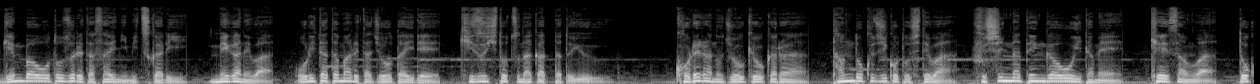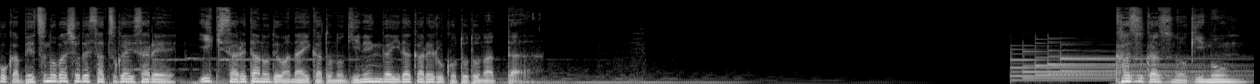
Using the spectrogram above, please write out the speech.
現場を訪れた際に見つかり、メガネは折りたたまれた状態で傷一つなかったという。これらの状況から単独事故としては不審な点が多いため、K さんはどこか別の場所で殺害され、遺棄されたのではないかとの疑念が抱かれることとなった。数々の疑問。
